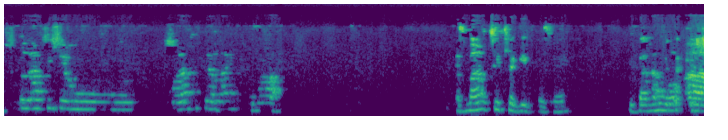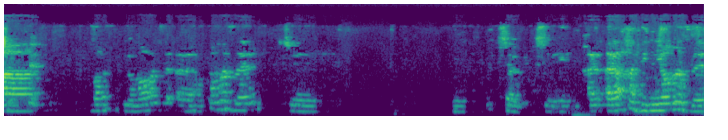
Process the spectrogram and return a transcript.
פשוט הרגשתי שהוא שולח אותי הביתה חזרה. אז מה רצית להגיד בזה? דיברנו את הקשר. אה, מה רציתי לומר על המקום הזה, שהלך הדמיון הזה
